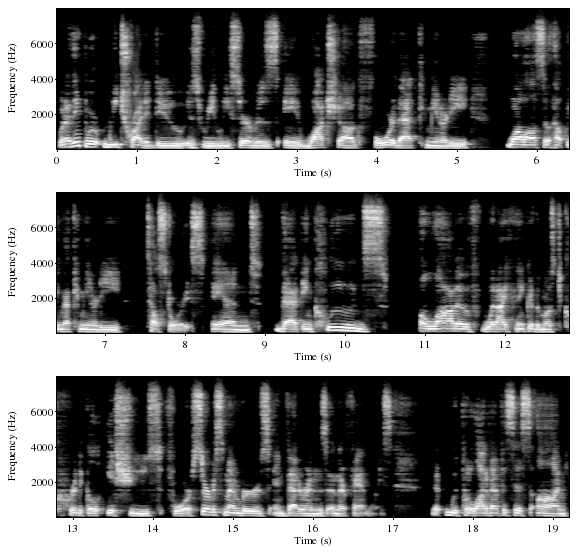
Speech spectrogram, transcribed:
what I think we try to do is really serve as a watchdog for that community while also helping that community tell stories. And that includes a lot of what I think are the most critical issues for service members and veterans and their families. We put a lot of emphasis on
